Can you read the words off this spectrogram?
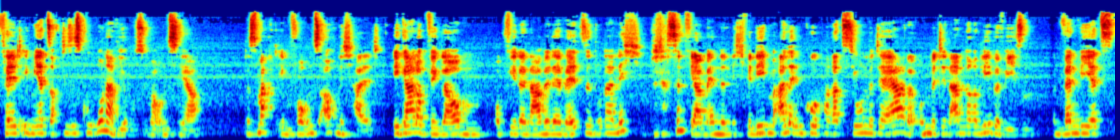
fällt eben jetzt auch dieses Coronavirus über uns her. Das macht eben vor uns auch nicht halt. Egal, ob wir glauben, ob wir der Nabel der Welt sind oder nicht. Das sind wir am Ende nicht. Wir leben alle in Kooperation mit der Erde und mit den anderen Lebewesen. Und wenn wir jetzt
